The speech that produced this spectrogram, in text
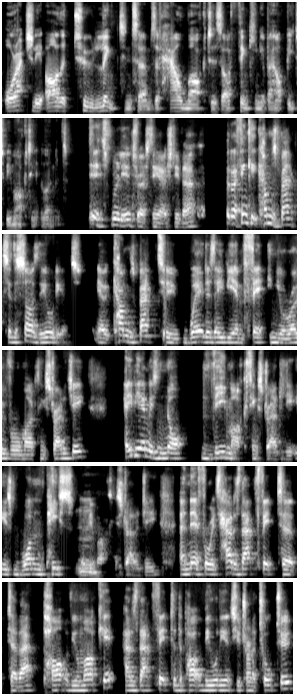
or actually are the two linked in terms of how marketers are thinking about B2B marketing at the moment? It's really interesting, actually, that. But I think it comes back to the size of the audience. You know, it comes back to where does ABM fit in your overall marketing strategy? ABM is not the marketing strategy is one piece mm. of your mm. marketing strategy and therefore it's how does that fit to, to that part of your market how does that fit to the part of the audience you're trying to talk to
